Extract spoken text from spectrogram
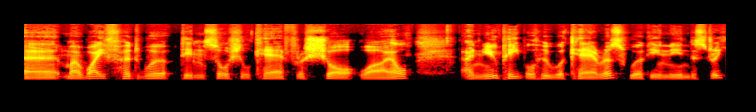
Uh, my wife had worked in social care for a short while. I knew people who were carers working in the industry,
